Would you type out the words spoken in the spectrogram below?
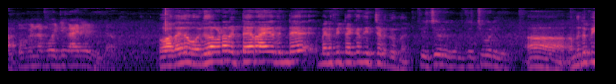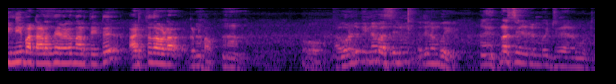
അപ്പൊ പിന്നെ പോയിട്ട് കാര്യമില്ല. ഓ അതായത് ഒരു തവണ റിട്ടയർ ആയതിന്റെ ബെനിഫിറ്റ് ഒക്കെ തിരിച്ചെടുക്കുന്നു. തിരിച്ചു പിടിക്കും തിരിച്ചു പിടിക്കും ആ എന്നിട്ട് പിന്നെയും പട്ടാള സേവനം നടത്തിയിട്ട് അടുത്ത തവണ കിട്ടണം. ആ. ഓ. അതുകൊണ്ട് പിന്നെ ബസ്സിലും ഇതിലും പോയി. ബസ്സിലെല്ലാം പോയിട്ട് നേരം കൂട്ടി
